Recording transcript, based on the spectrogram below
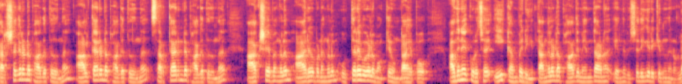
കർഷകരുടെ ഭാഗത്തു നിന്ന് ആൾക്കാരുടെ ഭാഗത്തു നിന്ന് സർക്കാരിന്റെ ഭാഗത്തു നിന്ന് ആക്ഷേപങ്ങളും ആരോപണങ്ങളും ഉത്തരവുകളും ഒക്കെ ഉണ്ടായപ്പോൾ അതിനെക്കുറിച്ച് ഈ കമ്പനി തങ്ങളുടെ ഭാഗം എന്താണ് എന്ന് വിശദീകരിക്കുന്നതിനുള്ള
